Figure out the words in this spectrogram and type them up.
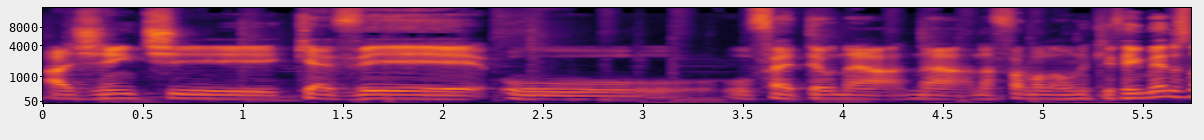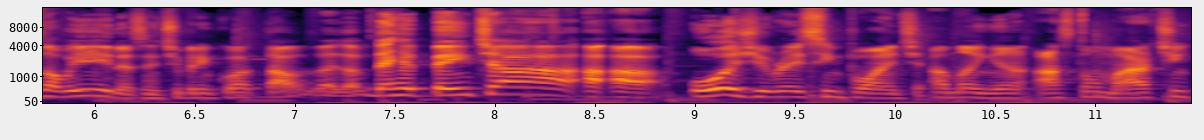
a gente quer ver o, o Vettel na, na, na Fórmula 1 que vem, menos na Williams, a gente brincou e tal. Mas de repente, a, a, a, hoje Racing Point, amanhã Aston Martin,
